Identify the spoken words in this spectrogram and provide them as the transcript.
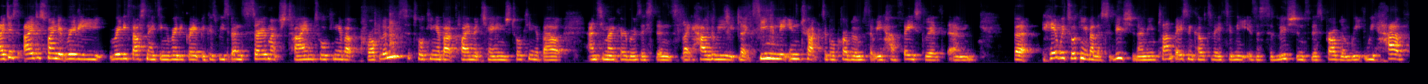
I just I just find it really really fascinating really great because we spend so much time talking about problems, talking about climate change, talking about antimicrobial resistance, like how do we like seemingly intractable problems that we have faced with. Um, but here we're talking about a solution. I mean, plant-based and cultivated meat is a solution to this problem. We we have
